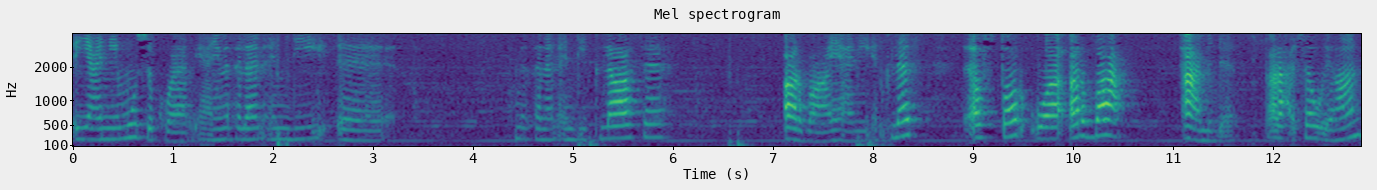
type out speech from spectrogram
يعني مو square يعني مثلا عندي آه مثلا عندي ثلاثة أربعة يعني ثلاث أسطر وأربع أعمدة. فراح أسوي ران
